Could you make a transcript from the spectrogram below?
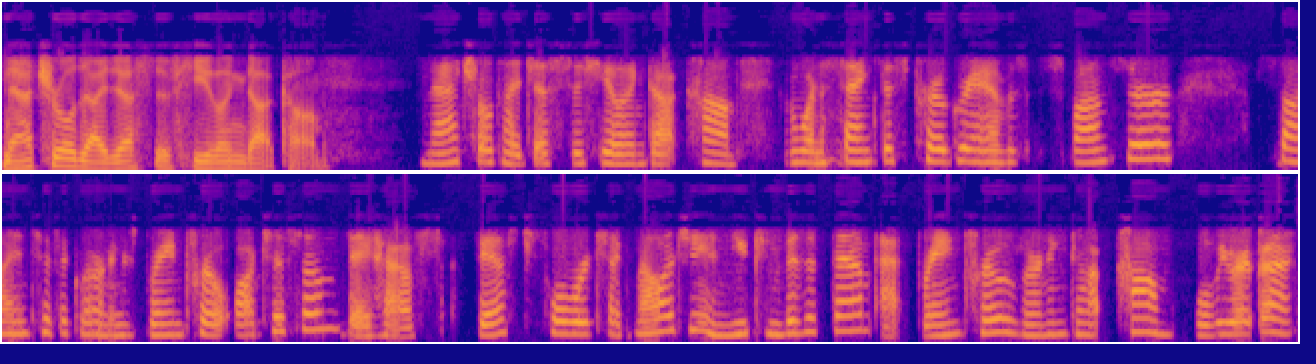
NaturalDigestiveHealing.com. NaturalDigestiveHealing.com. We want to thank this program's sponsor, Scientific Learning's Brain Pro Autism. They have Fast ForWord technology and you can visit them at brainprolearning.com. We'll be right back.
